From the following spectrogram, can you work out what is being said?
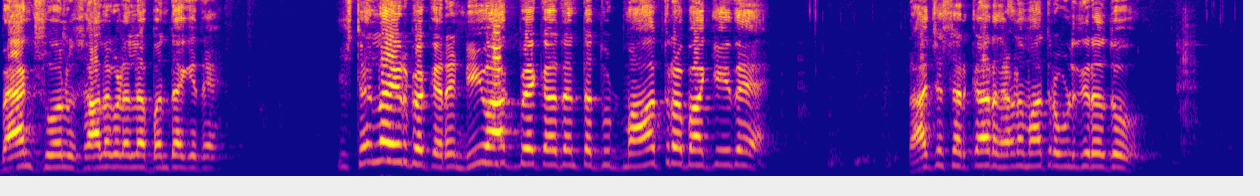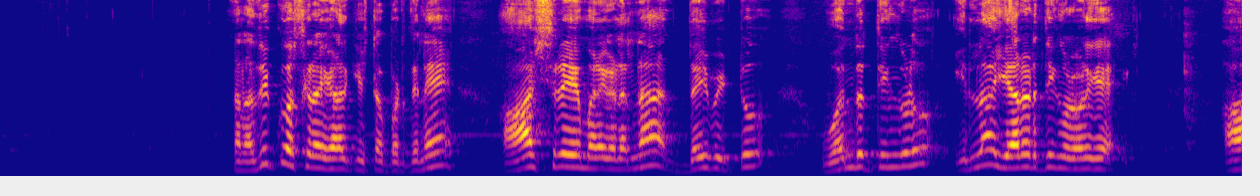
ಬ್ಯಾಂಕ್ ಸೋಲು ಸಾಲಗಳೆಲ್ಲ ಬಂದಾಗಿದೆ. ಇಷ್ಟೆಲ್ಲ ಇರಬೇಕಾದ್ರೆ ನೀವು ಹಾಕಬೇಕಾದಂಥ ದುಡ್ಡು ಮಾತ್ರ ಬಾಕಿ ಇದೆ. ರಾಜ್ಯ ಸರ್ಕಾರದ ಹಣ ಮಾತ್ರ ಉಳಿದಿರೋದು. ನಾನು ಅದಕ್ಕೋಸ್ಕರ ಹೇಳೋಕ್ಕೆ ಇಷ್ಟಪಡ್ತೇನೆ, ಆಶ್ರಯ ಮನೆಗಳನ್ನು ದಯವಿಟ್ಟು ಒಂದು ತಿಂಗಳು ಇಲ್ಲ ಎರಡು ತಿಂಗಳೊಳಗೆ ಆ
